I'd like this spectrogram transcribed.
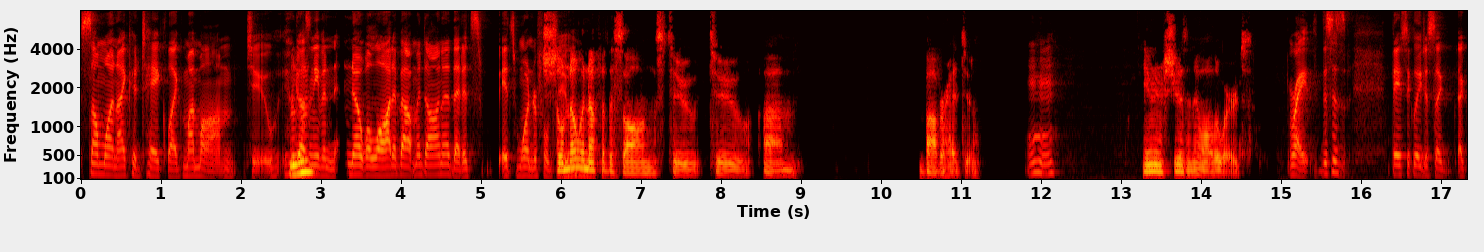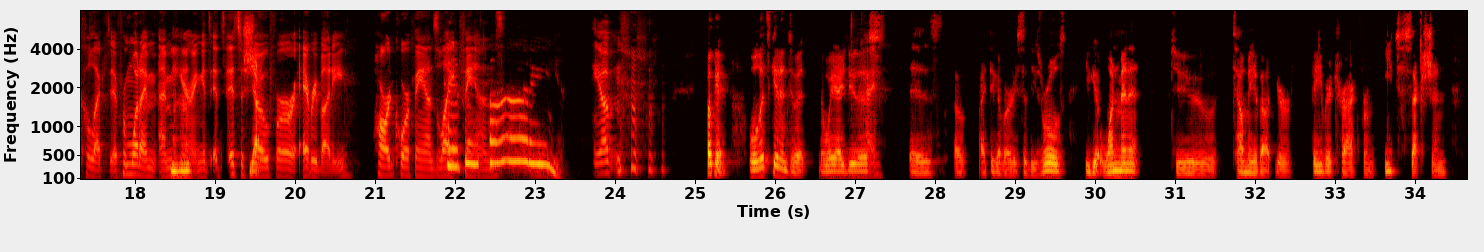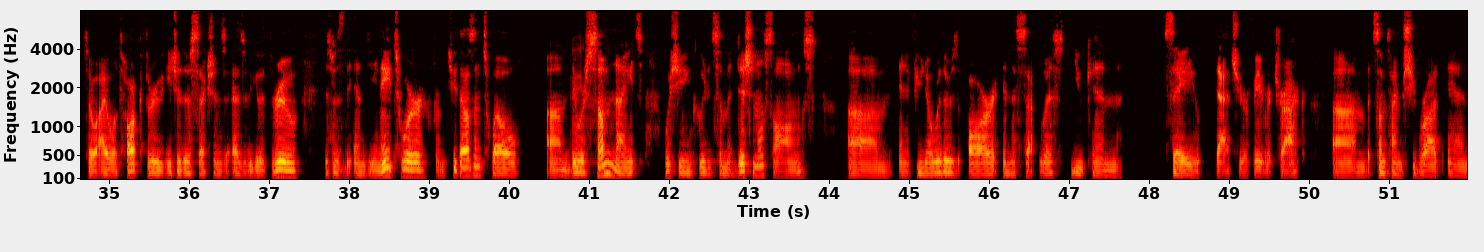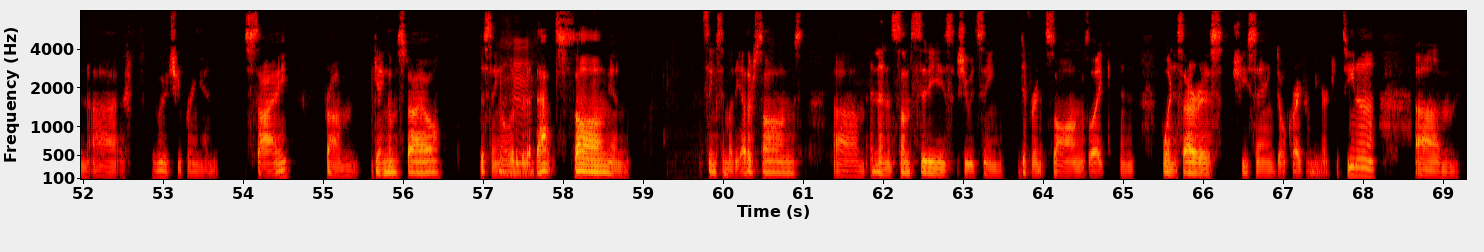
someone I could take like my mom to who Mhm. doesn't even know a lot about Madonna that it's it's wonderful She'll too. know enough of the songs to to um, bob her head to, hmm even if she doesn't know all the words. Right. This is basically just a, a collective from what I'm I'm Mhm. hearing. It's it's it's a Yeah. show for everybody. Hardcore fans, light fans. Yep. Okay, well, let's get into it. The way I do Okay. this is oh, I think I've already said these rules. You get one minute to tell me about your favorite track from each section. So I will talk through each of those sections as we go through. This was the MDNA tour from 2012. Um, there were some nights where she included some additional songs. Um, and if you know where those are in the set list, you can say that's your favorite track. Um, but sometimes she brought in, uh, who did she bring in? Psy from Gangnam Style to sing a little bit Mhm. of that song and sing some of the other songs. Um, and then in some cities, she would sing different songs. Like in Buenos Aires, she sang "Don't Cry for Me, Argentina." Um,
